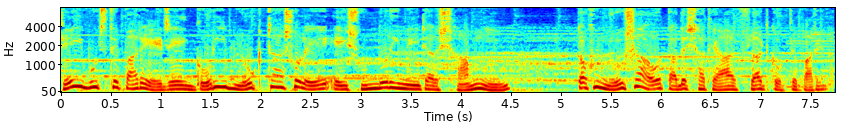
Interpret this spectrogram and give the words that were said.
যেই বুঝতে পারে যে এই গরিব লোকটা আসলে এই সুন্দরী মেয়েটার স্বামী তখন রুষাও তাদের সাথে আর ফ্লার্ট করতে পারে না।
